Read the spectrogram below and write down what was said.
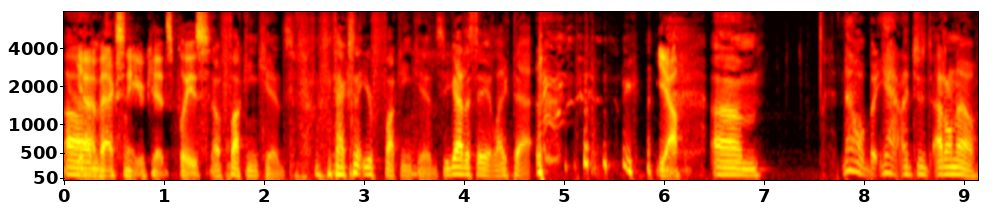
Um, yeah vaccinate your kids please No, fucking kids. vaccinate your fucking kids. You got to say it like that. Yeah um, No, but yeah, I just I don't know.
